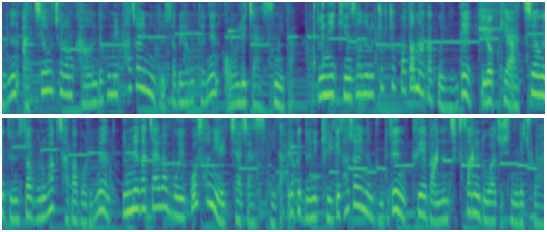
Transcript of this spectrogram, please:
눈은 아치형처럼 가운데 홈이 파져 있는 눈썹의 형태는 어울리지 않습니다. 눈이 긴 선으로 쭉쭉 뻗어나가고 있는데 이렇게 아치형의 눈썹으로 확 잡아버리면 눈매가 짧아 보이고 선이 일치하지 않습니다. 이렇게 눈이 길게 터져 있는 분들은 그에 맞는 직선을 놓아주시는 게 좋아요.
